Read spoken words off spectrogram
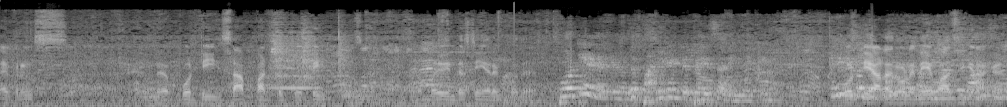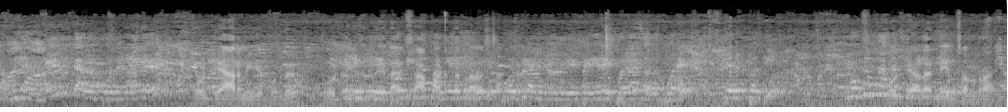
ஹாய் ஃப்ரெண்ட்ஸ் இந்த போட்டி சாப்பாட்டு போட்டி ரொம்ப இன்ட்ரெஸ்டிங்காக இருக்கும் போது போட்டியாளர்கள் வந்து பன்னிரெண்டு பேர் சார் இன்னைக்கு. போட்டியாளரோட name வாசிக்கிறாங்க. போட்டி ஆரம்பிக்க போகுது போட்டி வந்து எல்லாரும் சாப்பாடு தரலாம் வச்சிட்டாங்க. போட்டியாளர் நேம் சொல்கிறாங்க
